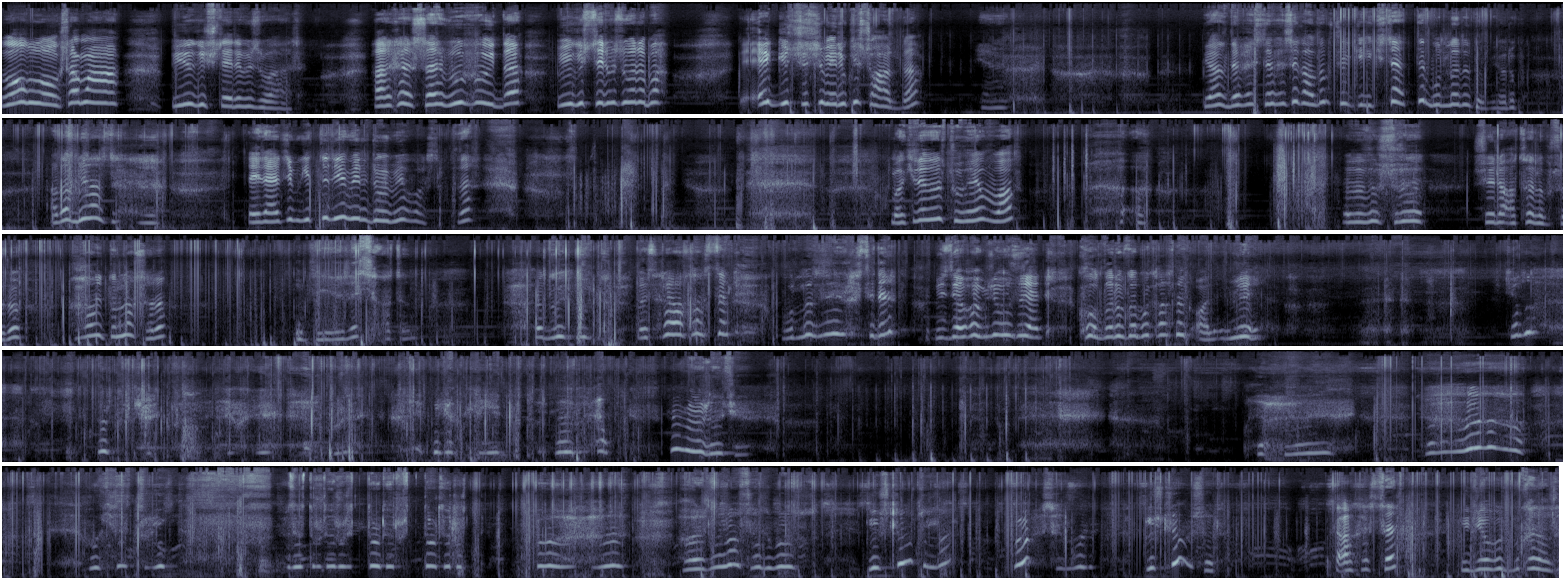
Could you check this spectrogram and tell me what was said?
Roblox ama büyük güçlerimiz var. Arkadaşlar bu oyunda büyük güçlerimiz var ama en güçlüsü benimki şu anda. Yani biraz nefes nefese kaldım çünkü iki saattir bunları dövüyorum. Adam biraz enerjim gitti diye beni dövmeye başladılar. Makinede tüfeğim var. Dur şuraya şöyle atalım şunu. Haydi lan sana. Diyerek atalım. Hadi. Mesela arkadaşlar bunları hepsini biz yapabiliyoruz yani. Kollarımda bakarsak alevli. Gel lan. Dur. Dur. Dur dur dur lan sen bu güçlü müsün lan? Hı? Sen bu güçlü müsün? Arkadaşlar videomuz bu kadardı.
